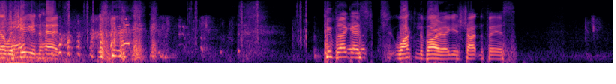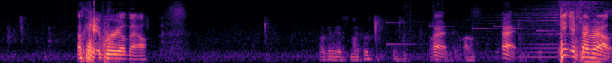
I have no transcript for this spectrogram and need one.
No, we Okay. shoot you in the head. Two black Okay, guys sh- walked in the bar. I get shot in the face. Okay, for real now. Am I gonna get snipers? Alright. Um, All right, get your sniper out.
